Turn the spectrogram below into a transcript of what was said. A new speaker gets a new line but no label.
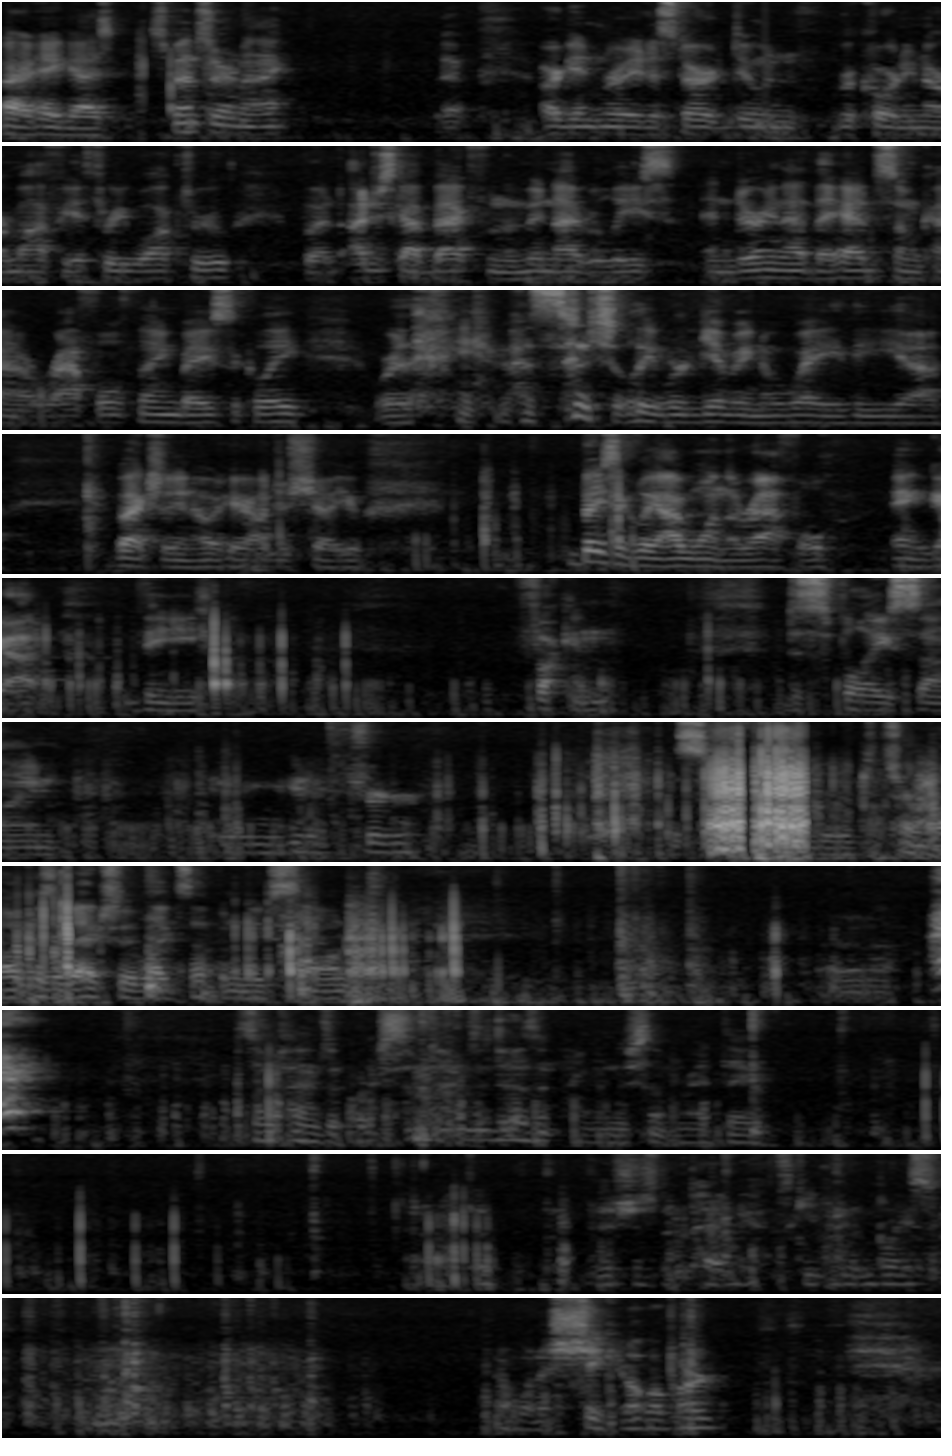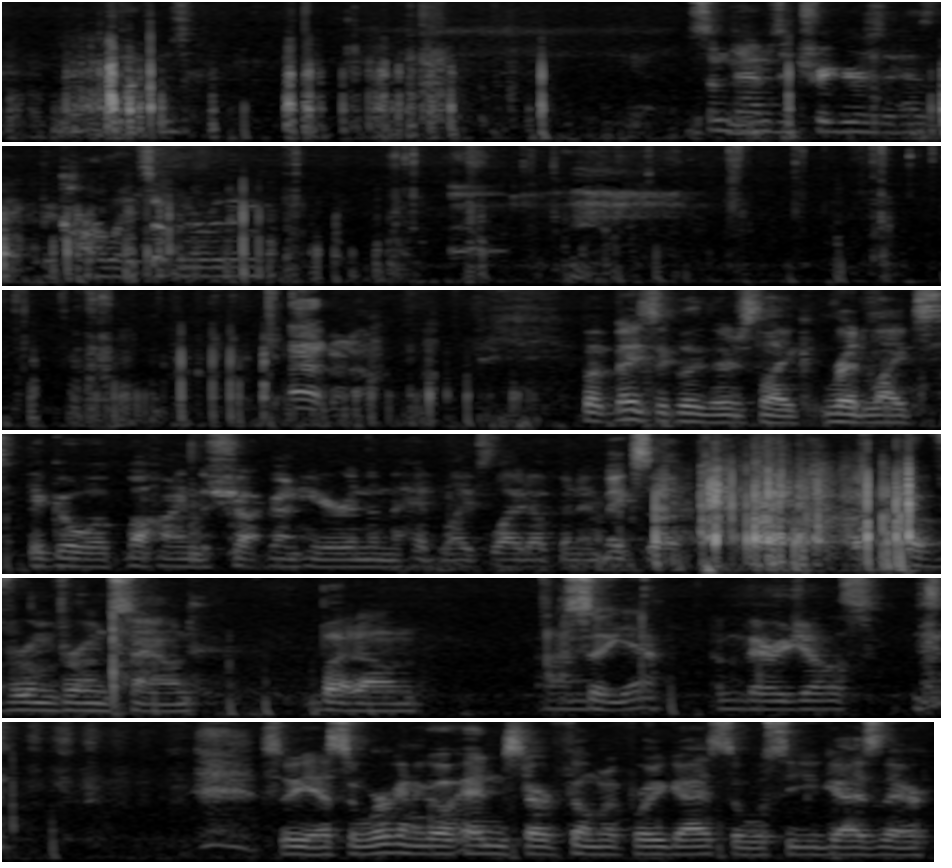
All right, hey guys, Spencer and I are getting ready to start doing recording our Mafia 3 walkthrough, but I just got back from the midnight release, and during that they had some kind of raffle thing basically, where they essentially were giving away the. Uh, well, actually, you know? Here, I'll just show you. Basically, I won the raffle and got the fucking display sign. We get it to trigger the software to turn it on because it actually lights up and makes sound. I don't know. Sometimes it works, sometimes it doesn't. Hang on, there's something right there. That's just a peg. It's keeping it in place. I don't want to shake it all apart.
Sometimes it triggers, it has like the car lights up and everything.
I don't know. But basically, there's like red lights that go up behind the shotgun here, and then the headlights light up, and it makes a a, a vroom vroom sound. But um,
I'm,
so yeah,
I'm very jealous.
so yeah, so we're gonna go ahead and start filming it for you guys. So we'll see you guys there.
